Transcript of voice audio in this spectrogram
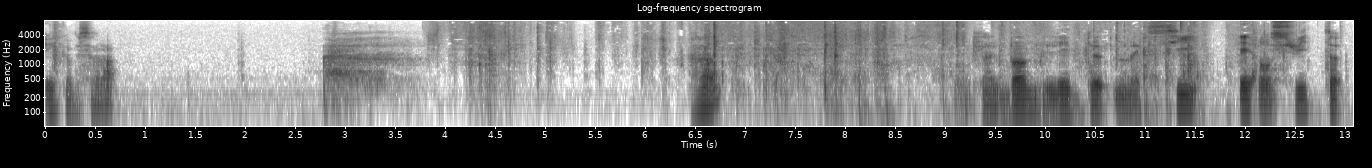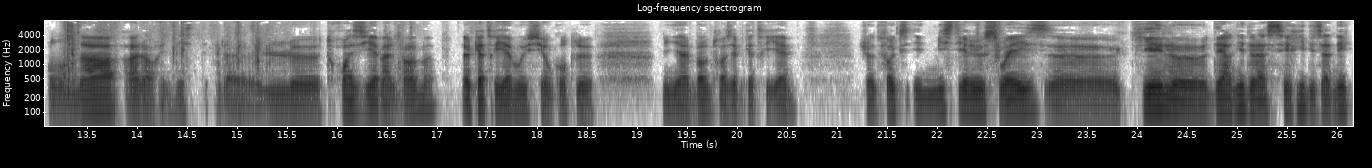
Et comme cela. L'album, les deux maxi. Et ensuite, on a alors le, troisième album, le quatrième, oui, si on compte le mini-album, troisième, quatrième, John Fox in Mysterious Ways, euh, qui est le dernier de la série des années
